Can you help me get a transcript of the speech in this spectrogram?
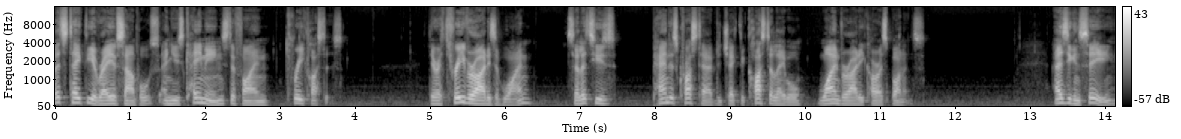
Let's take the array of samples and use k-means to find three clusters. There are three varieties of wine, so let's use Pandas crosstab to check the cluster label wine variety correspondence. As you can see,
